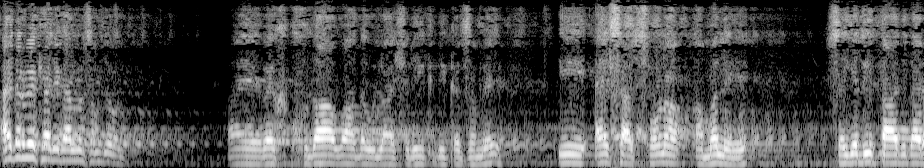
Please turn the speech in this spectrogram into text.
ادھر ویکیا جی گل سمجھو۔ خدا واد شریک کی قسم ہے۔ یہ ایسا سونا عمل ہے۔ سیدی تاجدار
